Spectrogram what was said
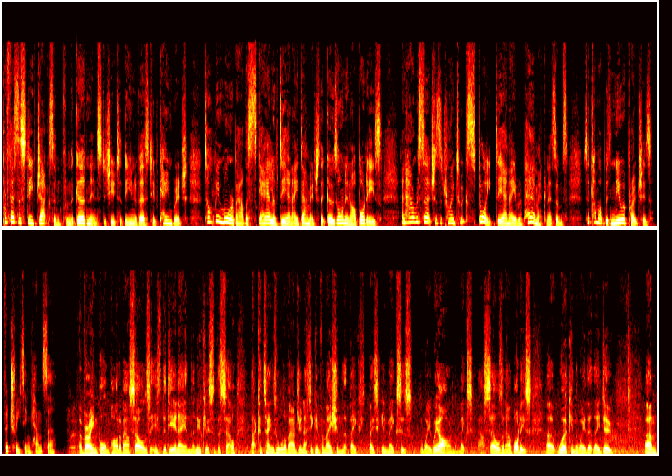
Professor Steve Jackson from the Gurdon Institute at the University of Cambridge told me more about the scale of DNA damage that goes on in our bodies and how researchers are trying to exploit DNA repair mechanisms to come up with new approaches for treating cancer a very important part of our cells is the DNA in the nucleus of the cell. That contains all of our genetic information that basically makes us the way we are and makes our cells and our bodies uh, work in the way that they do. Um,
